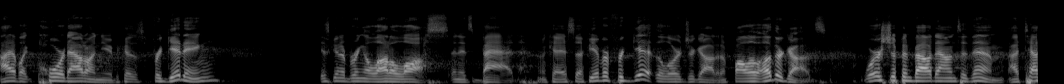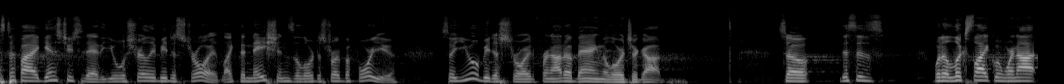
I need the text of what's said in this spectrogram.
I have like poured out on you because forgetting is going to bring a lot of loss and it's bad. Okay? So if you ever forget the Lord your God and follow other gods, worship and bow down to them, I testify against you today that you will surely be destroyed, like the nations the Lord destroyed before you. So you will be destroyed for not obeying the Lord your God. So this is what it looks like when we're not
